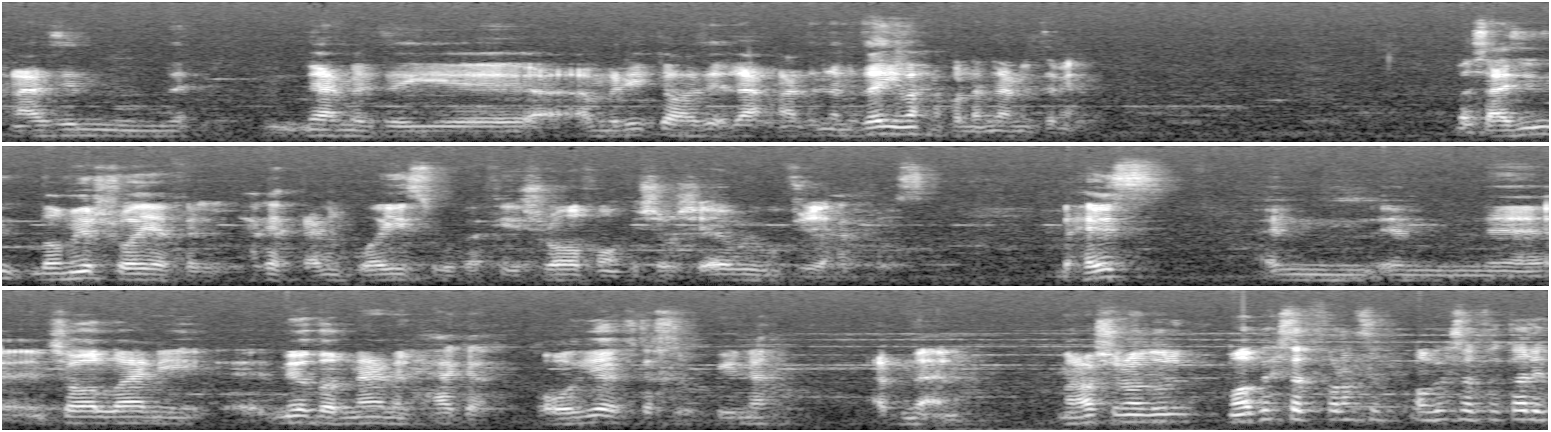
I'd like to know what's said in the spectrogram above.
إحنا عايزين نعمل زي أمريكا وعايزين لا إحنا عايزين نعمل زي ما إحنا كنا بنعمل زمان. بس عايزين ضمير شوية في الحاجة تتعمل كويس ويبقى في إشراف ومفيش رشاوي ومفيش أي حاجة خالص. بحيث ان ان إن شاء الله يعني نقدر نعمل حاجة قوية يفتخر بينا أبنائنا. ما نعرفش نقعد نقول ما هو بيحصل في فرنسا ما هو بيحصل في إيطاليا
